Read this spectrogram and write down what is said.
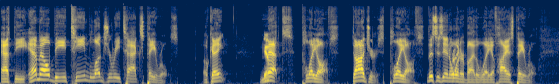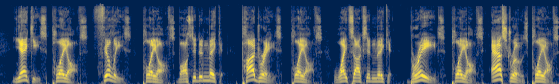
at the MLB team luxury tax payrolls. Okay? Yep. Mets, playoffs. Dodgers, playoffs. This is in right. order, by the way, of highest payroll. Yankees, playoffs. Phillies, playoffs. Boston didn't make it. Padres, playoffs. White Sox didn't make it. Braves, playoffs. Astros, playoffs.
